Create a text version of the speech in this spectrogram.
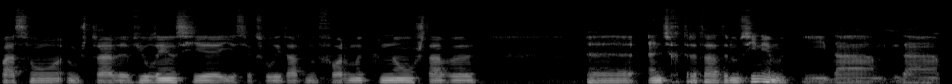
passam a mostrar a violência e a sexualidade de uma forma que não estava eh, antes retratada no cinema. E dá, dá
